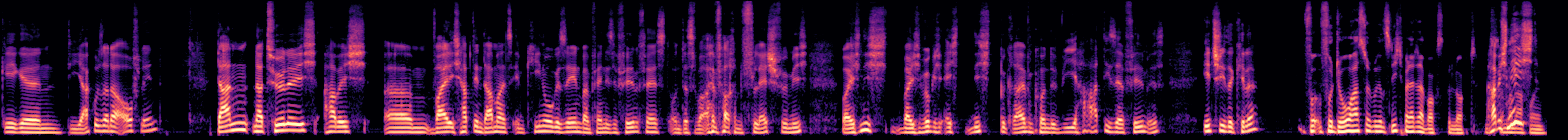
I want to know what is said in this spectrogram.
gegen die Yakuza da auflehnt. Dann natürlich habe ich, ähm, weil ich habe den damals im Kino gesehen beim Fantasy Filmfest und das war einfach ein Flash für mich, weil ich nicht, weil ich wirklich echt nicht begreifen konnte, wie hart dieser Film ist. Itchy the Killer. Fu- Fudo hast du übrigens nicht bei Letterbox gelockt. Musst Hab du ich nicht? nachholen.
